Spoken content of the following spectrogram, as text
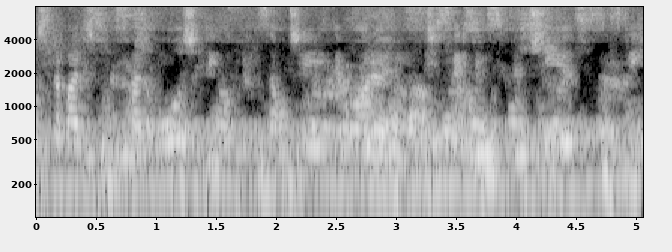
Os trabalhos começaram hoje, tem uma previsão de demora de cerca de 5 dias, existem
